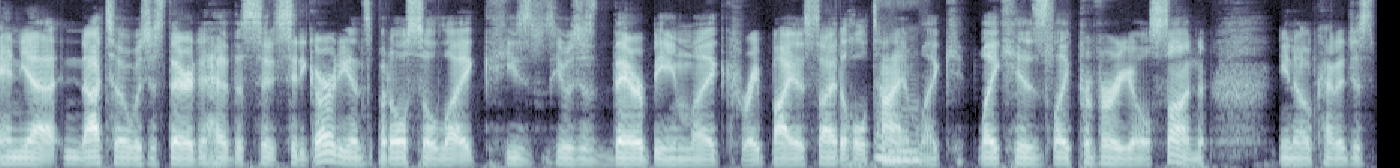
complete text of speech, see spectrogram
And yeah, Naoto was just there to head the city, city guardians, but also like he's he was just there being like right by his side the whole time, Mhm. like like his like proverbial son, you know, kind of just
